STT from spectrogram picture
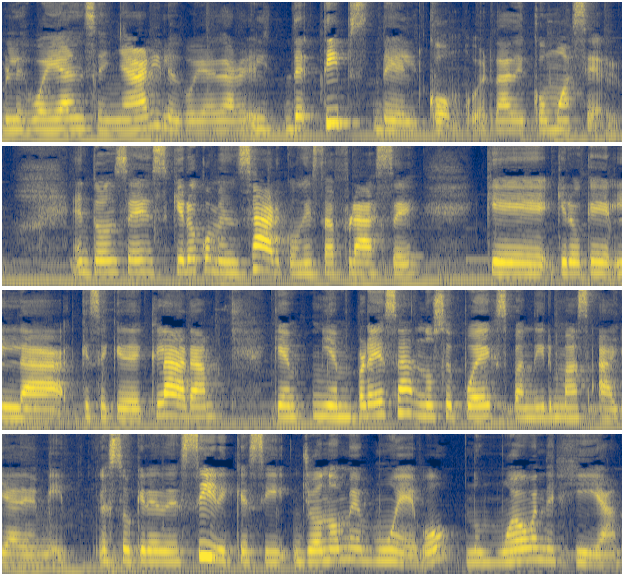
les voy a enseñar y les voy a dar el, tips del cómo, ¿verdad? De cómo hacerlo. Entonces, quiero comenzar con esta frase que quiero que, la, que se quede clara, que mi empresa no se puede expandir más allá de mí. Esto quiere decir que si yo no me muevo, no muevo energía,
